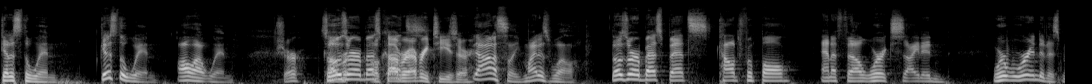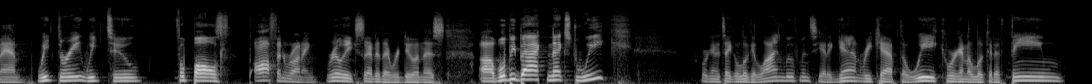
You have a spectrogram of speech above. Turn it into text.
Get us the win. Get us the win. All out win. Sure. So those are our best I'll cover bets. every teaser. Honestly, might as well. Those are our best bets. College football, NFL. We're excited. We're we're into this, man. Week three, week two, football's off and running. Really excited that we're doing this. Uh, we'll be back next week. We're going to take a look at line movements yet again, recap the week. We're going to look at a theme.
